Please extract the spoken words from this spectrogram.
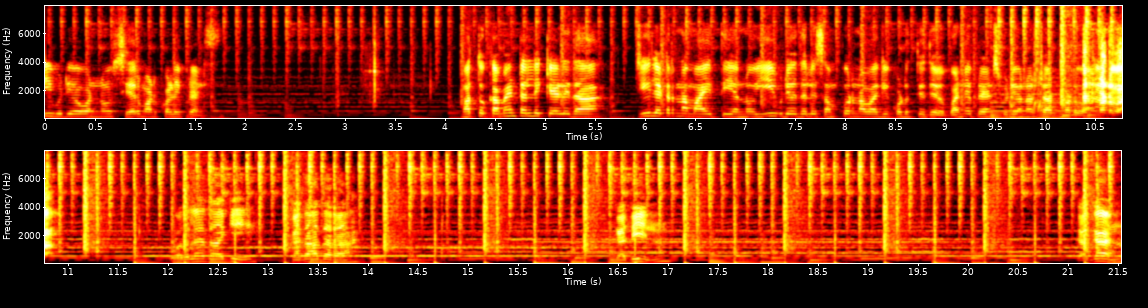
ಈ ವಿಡಿಯೋವನ್ನು ಶೇರ್ ಮಾಡಿಕೊಳ್ಳಿ ಫ್ರೆಂಡ್ಸ್. ಮತ್ತು ಕಮೆಂಟಲ್ಲಿ ಕೇಳಿದ ಜಿ ಲೆಟರ್ನ ಮಾಹಿತಿಯನ್ನು ಈ ವಿಡಿಯೋದಲ್ಲಿ ಸಂಪೂರ್ಣವಾಗಿ ಕೊಡುತ್ತಿದ್ದೇವೆ. ಬನ್ನಿ ಫ್ರೆಂಡ್ಸ್ ವಿಡಿಯೋನ ಸ್ಟಾರ್ಟ್ ಮಾಡುವ. ಮೊದಲನೇದಾಗಿ ಗದಾಧರ ಗದಿನ್ ಗಗನ್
